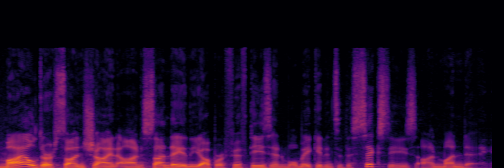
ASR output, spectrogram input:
Milder sunshine on Sunday in the upper 50s and we'll make it into the 60s on Monday.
